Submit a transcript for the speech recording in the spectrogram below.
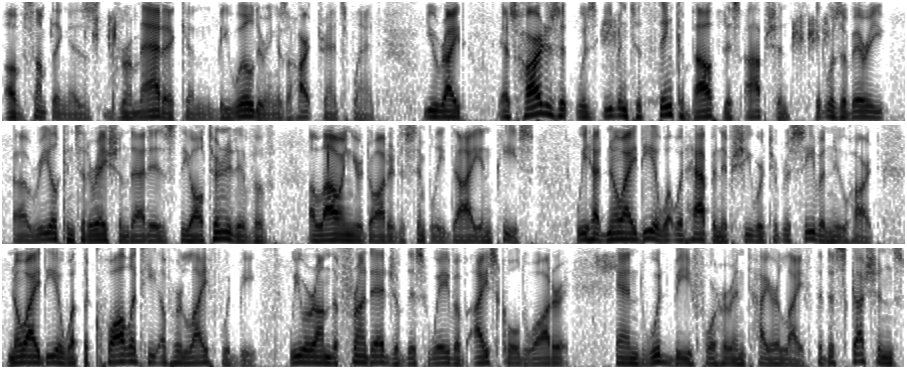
of something as dramatic and bewildering as a heart transplant. You write, as hard as it was even to think about this option, it was a very uh, real consideration. That is, the alternative of allowing your daughter to simply die in peace. We had no idea what would happen if she were to receive a new heart, no idea what the quality of her life would be. We were on the front edge of this wave of ice cold water and would be for her entire life. The discussions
